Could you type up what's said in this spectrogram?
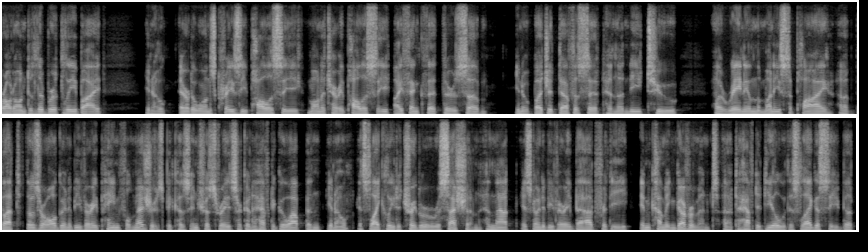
brought on deliberately by, you know, Erdogan's crazy policy, monetary policy. I think that there's, um, you know, budget deficit and the need to uh, rein in the money supply. Uh, but those are all going to be very painful measures because interest rates are going to have to go up and, you know, it's likely to trigger a recession. And that is going to be very bad for the incoming government uh, to have to deal with this legacy. But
